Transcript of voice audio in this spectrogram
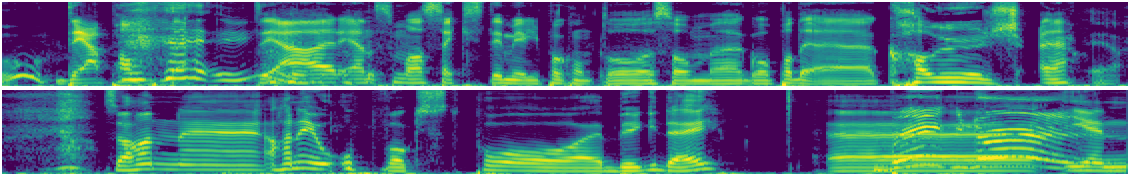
Uh. Det er pant. det. Det er en som har 60 mil på konto, som eh, går på det college. Eh. Ja. Så han, eh, han er jo oppvokst på Bygdøy. eh, Bygdøy! I en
